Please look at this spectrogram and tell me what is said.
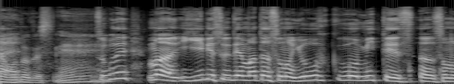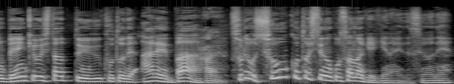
なるほどですね。そこで、まあ、イギリスでまたその洋服を見て、そその勉強したということであれば、はいそれを証拠として残さなきゃいけないですよね。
